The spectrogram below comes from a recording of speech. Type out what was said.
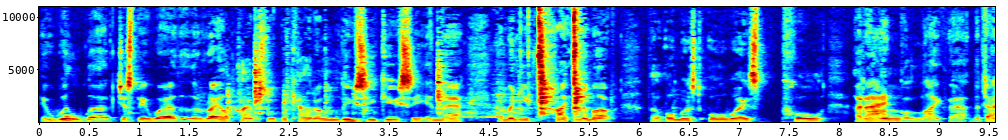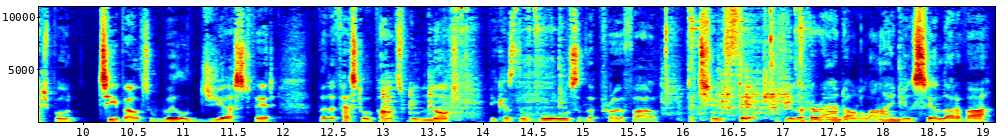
it will work, just be aware that the rail clamps will be kind of loosey-goosey in there and when you tighten them up they'll almost always pull at an angle like that. The dashboard T-bolts will just fit but the Festool parts will not because the walls of the profile are too thick. If you look around online you'll see a lot of our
